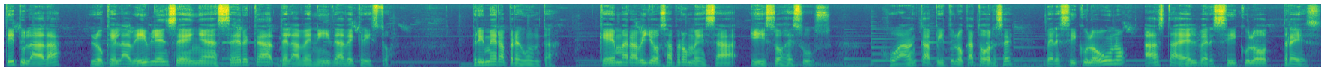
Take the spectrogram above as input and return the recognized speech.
titulada Lo que la Biblia enseña acerca de la venida de Cristo. Primera pregunta. ¿Qué maravillosa promesa hizo Jesús? Juan capítulo 14, versículo 1 hasta el versículo 3.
